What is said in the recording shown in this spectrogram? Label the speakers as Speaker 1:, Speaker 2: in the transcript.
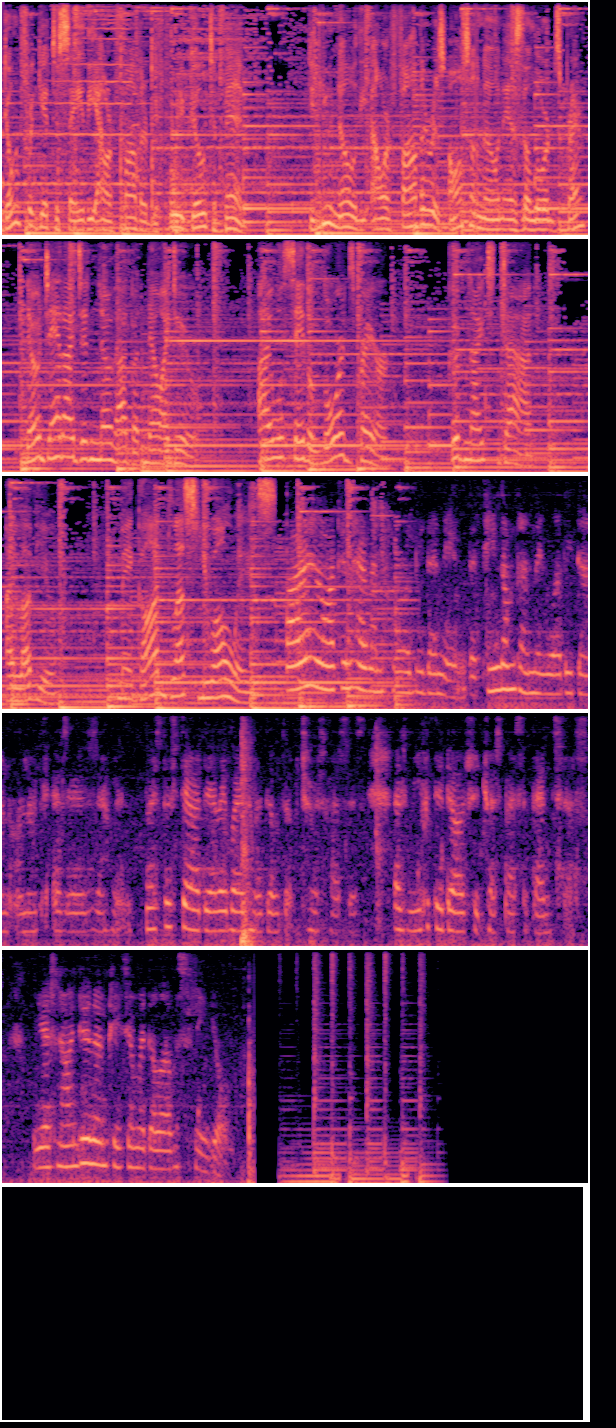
Speaker 1: Don't forget to say the Our Father before you go to bed. Did you know the Our Father is also known as the Lord's Prayer?
Speaker 2: No, Dad, I didn't know that, but now I do. I will say the Lord's Prayer. Good night, Dad. I love you. May God bless you always.
Speaker 3: Our who art in heaven, hallowed be thy name. Thy kingdom come, thy will be done on earth as it is in heaven. Give us this day our daily bread and forgive us our trespasses, as we forgive those who trespass against us. Lead us not into temptation, but deliver us from evil.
